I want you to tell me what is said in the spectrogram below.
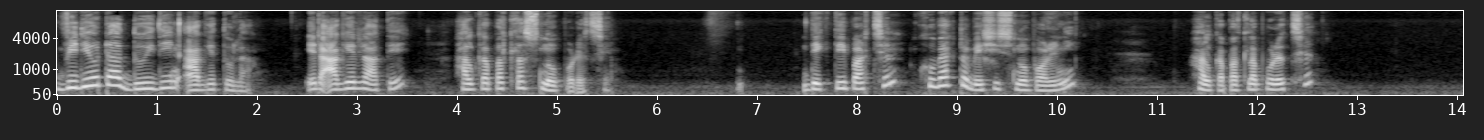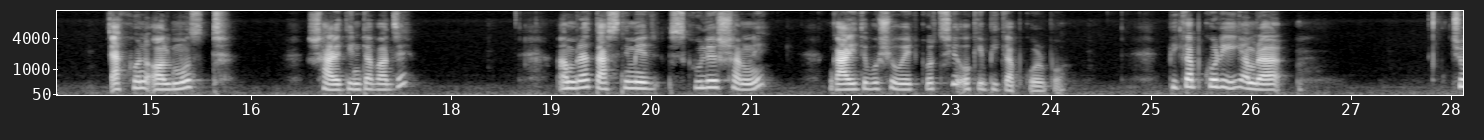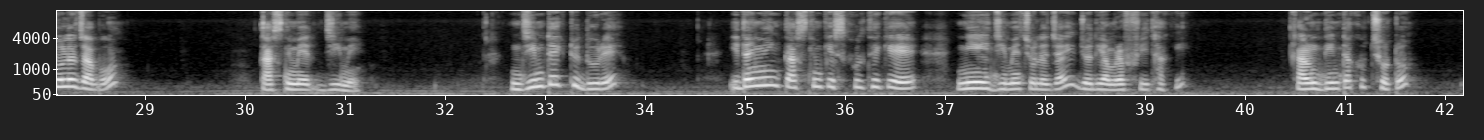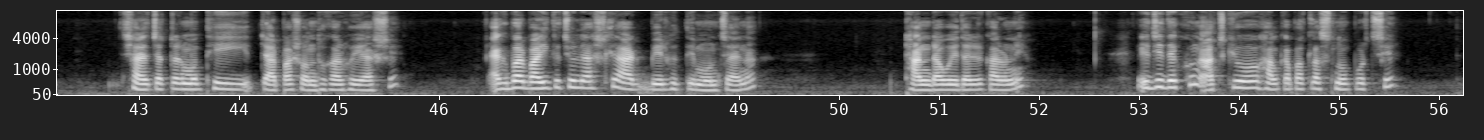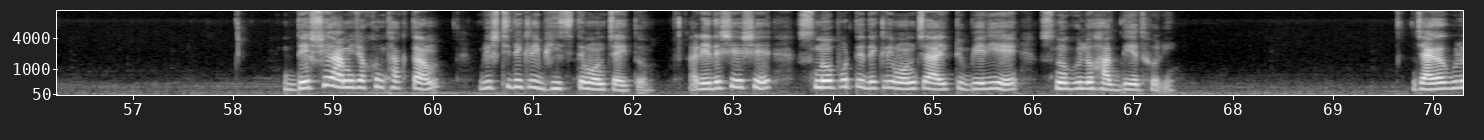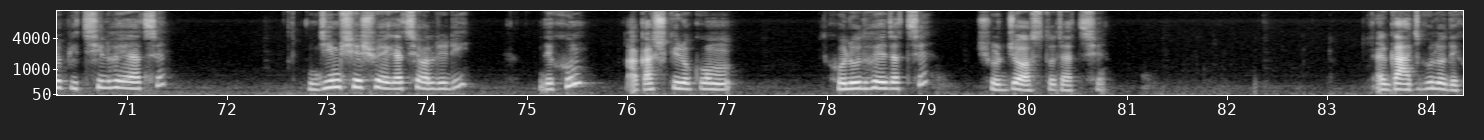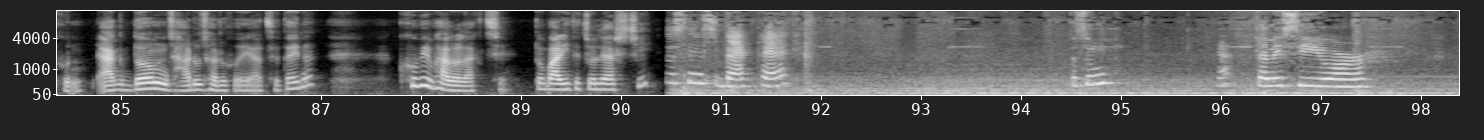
ভিডিওটা দুই দিন আগে তোলা। এর আগের রাতে হালকা পাতলা স্নো পড়েছে। দেখতেই পারছেন, খুব একটা বেশি স্নো পড়েনি। হালকা পাতলা পড়েছে। এখন অলমোস্ট সাড়ে তিনটা বাজে। আমরা তাসনিমের স্কুলের সামনে গাড়িতে বসে ওয়েট করছি, ওকে পিক আপ করব। পিক আপ করেই আমরা চলে যাব তাসনিমের জিমে। জিমটা একটু দূরে। ইদানিং তাসনিমকে স্কুল থেকে নিয়ে জিমে চলে যাই যদি আমরা ফ্রি থাকি। কারণ দিনটা খুব ছোট। সাড়ে চারটার মধ্যেই চারপাশ অন্ধকার হয়ে আসে। একবার বাড়িতে চলে আসলে আর বের হতে মন চায় না। ঠান্ডা ওয়েদারের কারণে। এই যে দেখুন, আজকেও হালকা পাতলা স্নো পড়ছে। দেশে আমি যখন থাকতাম, বৃষ্টি দেখলেই ভিজতে মন চাইতো। আর এদেশে এসে স্নো পড়তে দেখলে মন চায় একটু বেরিয়ে স্নোগুলো হাত দিয়ে ধরি। জায়গাগুলো পিচ্ছিল হয়ে আছে। জিম শেষ হয়ে গেছে অলরেডি দেখুন, আকাশ কীরকম হলুদ হয়ে যাচ্ছে, সূর্য অস্ত যাচ্ছে। আর গাছগুলো দেখুন, একদম ঝাড়ু ঝাড়ু হয়ে আছে, তাই না? খুবই ভালো লাগছে তো বাড়িতে চলে আসছি Yeah. can I see your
